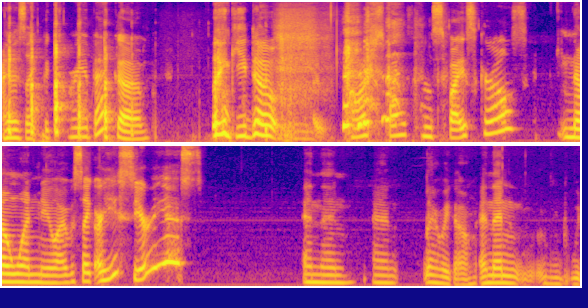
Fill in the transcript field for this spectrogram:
I was like Victoria Beckham. Like you don't Posh Spice and Spice Girls. No one knew. I was like, "Are you serious?" And then and there we go. And then we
